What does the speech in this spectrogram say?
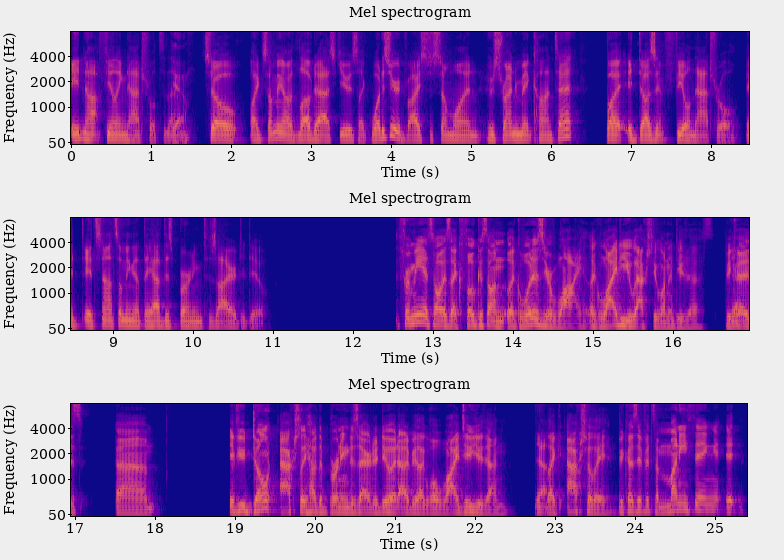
it not feeling natural to them. Yeah. So, like something I would love to ask you is like, what is your advice to someone who's trying to make content, but it doesn't feel natural? It, it's not something that they have this burning desire to do. For me it's always like focus on like what is your why? Like why do you actually want to do this? Because um if you don't actually have the burning desire to do it i'd be like well why do you then? Yeah. like actually because if it's a money thing it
